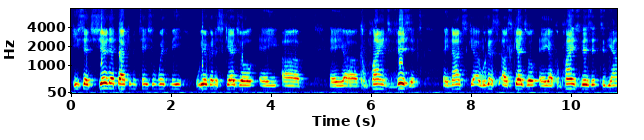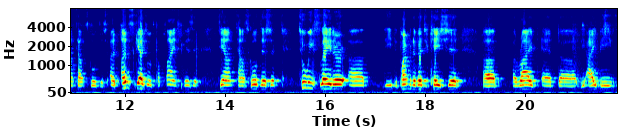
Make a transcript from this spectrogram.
He said, share that documentation with me we are going to schedule a uh, a uh, compliance visit. A non we're going to uh, schedule a, uh, compliance visit to the Allentown School District, an unscheduled compliance visit to the Allentown School District. Two weeks later, uh, the Department of Education uh, arrived at the IB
